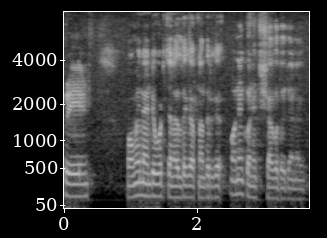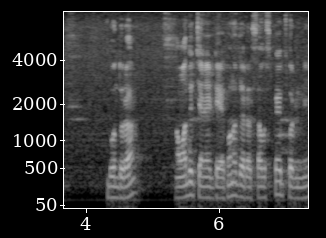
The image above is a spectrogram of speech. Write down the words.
ফ্রেন্ডস কমেন নাইনটি ফোর চ্যানেল থেকে আপনাদেরকে অনেক অনেক স্বাগত জানাই। বন্ধুরা, আমাদের চ্যানেলটি এখনও যারা সাবস্ক্রাইব করেননি,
